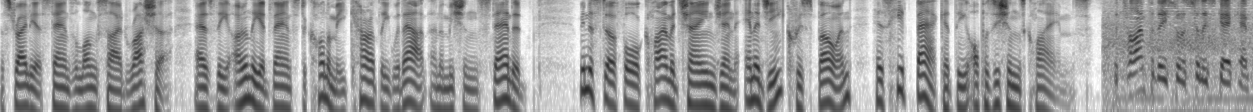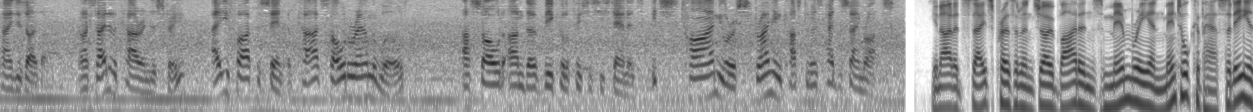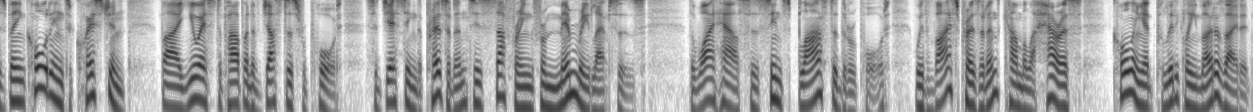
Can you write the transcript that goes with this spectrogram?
Australia stands alongside Russia as the only advanced economy currently without an emissions standard. Minister for Climate Change and Energy, Chris Bowen, has hit back at the opposition's claims. The time for these sort of silly scare campaigns is over. And I say to the car industry, 85% of cars sold around the world are sold under vehicle efficiency standards. It's time your Australian customers had the same rights. United States President Joe Biden's memory and mental capacity is being called into question by a US Department of Justice report suggesting the president is suffering from memory lapses. The White House has since blasted the report, with Vice President Kamala Harris calling it politically motivated.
